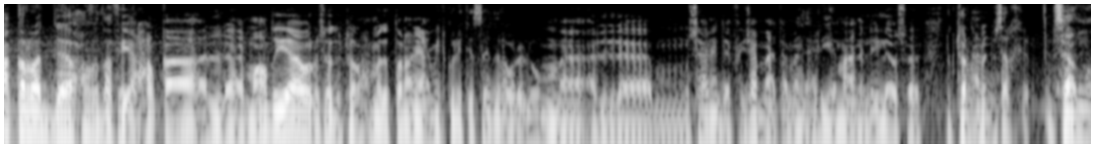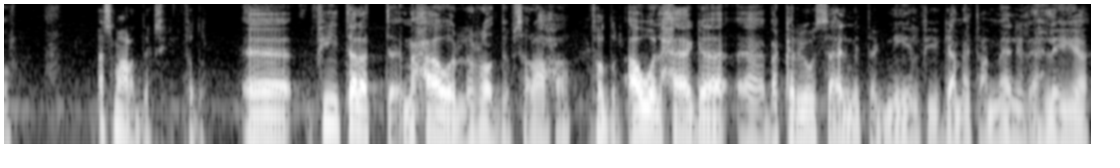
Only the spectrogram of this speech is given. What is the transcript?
حق الرد حفظ في الحلقة الماضية والأستاذ الدكتور محمد الطراني عميد كلية الصيدلة والعلوم المساندة في جامعة عمان الأهلية معنا أستاذ دكتور محمد مساء الخير. مساء النور. أسمع ردك سيدي تفضل. آه في ثلاث محاور للرد بصراحة. تفضل. أول حاجة آه بكالوريوس علم التجميل في جامعة عمان الأهلية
